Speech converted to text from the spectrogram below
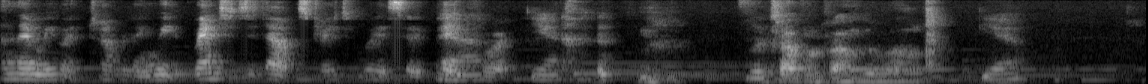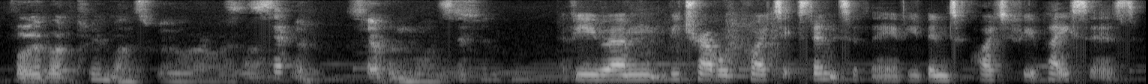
And then we went travelling. We rented it out straight away, so it paid Yeah. for it. Yeah, We travelled around the world. yeah. For about three months we were. We were Seven. Seven months. Have you um, have you travelled quite extensively? Have you been to quite a few places?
